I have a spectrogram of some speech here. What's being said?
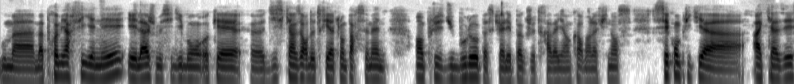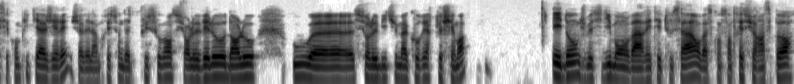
où ma, ma première fille est née. Et là je me suis dit bon ok euh, 10-15 heures de triathlon par semaine en plus du boulot parce qu'à l'époque je travaillais encore dans la finance c'est compliqué à, à caser c'est compliqué à gérer. J'avais l'impression d'être plus souvent sur le vélo dans l'eau ou euh, sur le bitume à courir que chez moi. Et donc, je me suis dit, bon, on va arrêter tout ça, on va se concentrer sur un sport.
